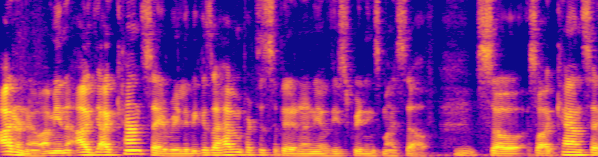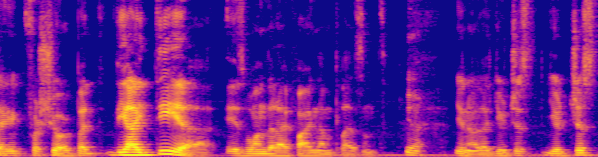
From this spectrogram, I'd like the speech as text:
I don't know. I mean, I, I can't say really because I haven't participated in any of these screenings myself. So so I can't say for sure. But the idea is one that I find unpleasant Yeah. you know that you're just you're just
